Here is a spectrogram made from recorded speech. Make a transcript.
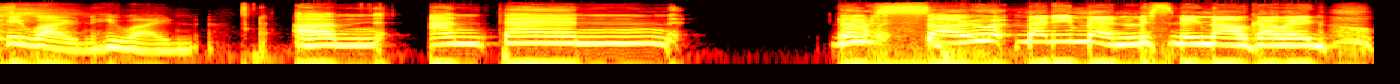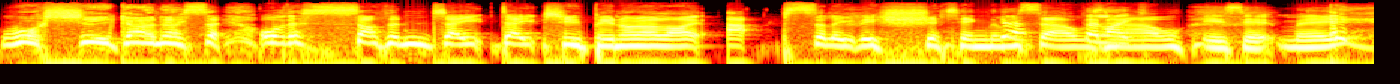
He won't. He won't. Um, and then There are so many men listening now going, what's she gonna say? Or the southern date dates you've been on are like absolutely shitting themselves like, now. is it me?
